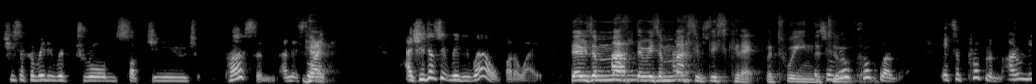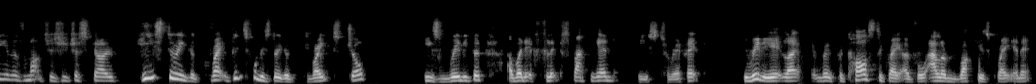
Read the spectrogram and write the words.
She's like a really withdrawn, subdued person, and it's Yeah. like, and she does it really well, by the way. There is a ma- Um, there is a massive disconnect between the It's a two real of them. problem. It's a problem only in as much as you just go, he's doing a great. Vince Vaughn is doing a great job. He's really good, and when it flips back again, he's terrific. He really like the cast are great overall. Alan Ruck is great in it,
